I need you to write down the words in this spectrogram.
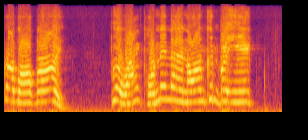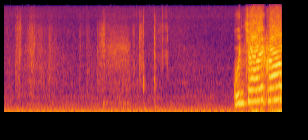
กระบอกเลย เพื่อหวังผลให้แน่นอนขึ้นไปอีก คุณชายครับ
